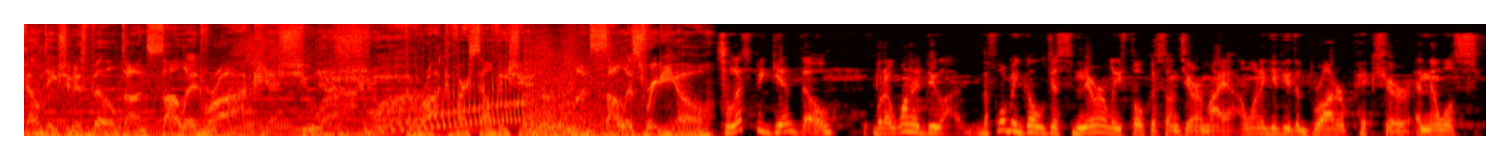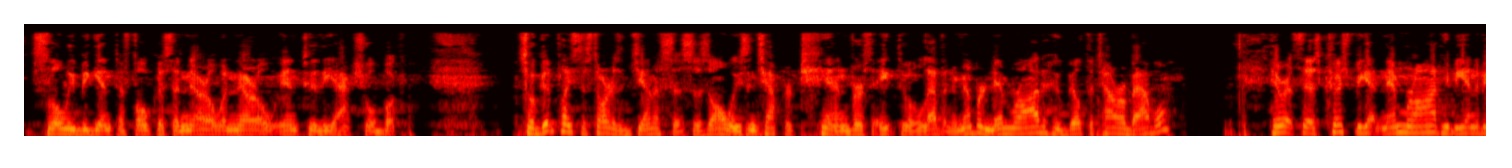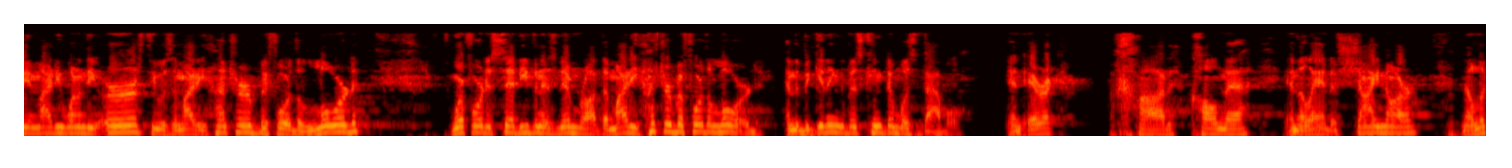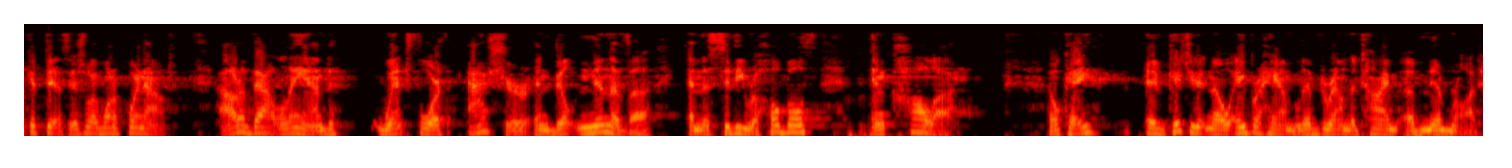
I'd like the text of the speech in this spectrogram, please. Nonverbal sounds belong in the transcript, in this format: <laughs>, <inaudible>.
Foundation is built on solid rock. Yeshua. The rock of our salvation. On Solace Radio. So let's begin though. What I want to do, before we go just narrowly focus on Jeremiah, I want to give you the broader picture and then we'll s- slowly begin to focus and narrow and narrow into the actual book. So a good place to start is Genesis, as always, in chapter 10, verse 8 through 11. Remember Nimrod who built the Tower of Babel? Here it says, Cush begat Nimrod. He began to be a mighty one in the earth. He was a mighty hunter before the Lord. Wherefore it is said, even as Nimrod, the mighty hunter before the Lord. And the beginning of his kingdom was Babel. And Erech, Akkad, Calneh, in the land of Shinar. Now look at this. This is what I want to point out. Out of that land went forth Asshur and built Nineveh and the city Rehoboth and Calah. Okay? In case you didn't know, Abraham lived around the time of Nimrod.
